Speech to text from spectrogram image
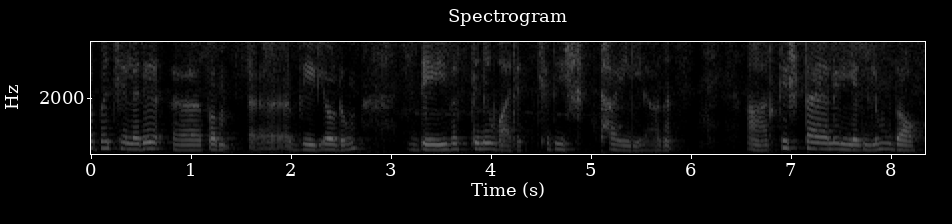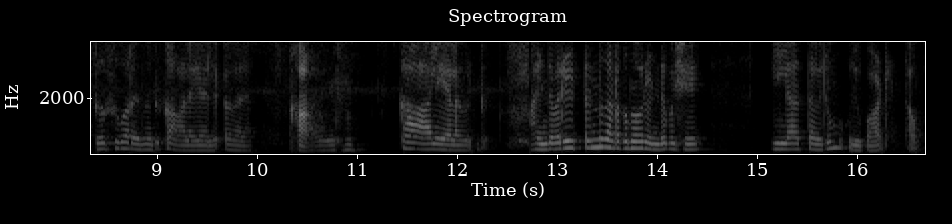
അപ്പോൾ ചിലർ ഇപ്പം വീഡിയോ ഇടും ദൈവത്തിന് വരച്ചത് ഇഷ്ടമായില്ല എന്ന് ആർക്ക് ഇഷ്ടമായാലും ഇല്ലെങ്കിലും ഡോക്ടേഴ്സ് പറയുന്നൊരു കാളയാൽ കാളയാലും കാലയളവുണ്ട്. ഹൈന്ദവരെ ഇട്ടുണ്ട് നടക്കുന്നവരുണ്ട് പക്ഷേ ഇല്ലാത്തവരും ഒരുപാടുണ്ടാവും.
